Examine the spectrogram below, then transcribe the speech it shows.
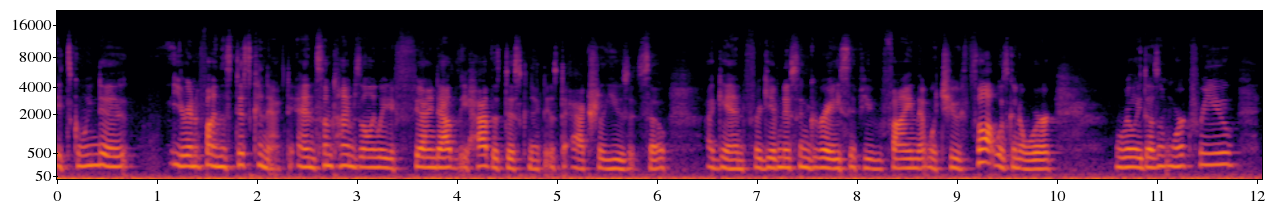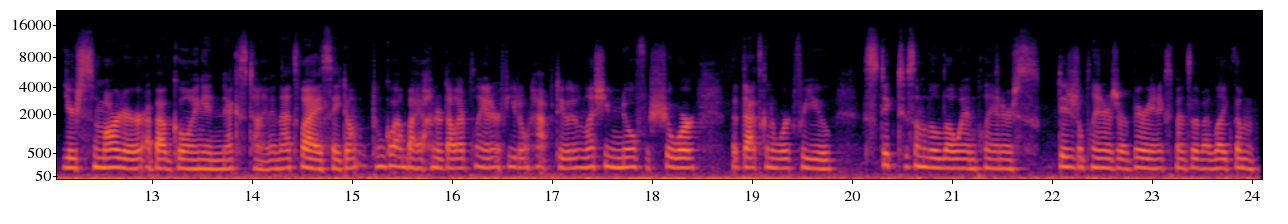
it's going to you're going to find this disconnect. And sometimes the only way to find out that you have this disconnect is to actually use it. So again, forgiveness and grace. If you find that what you thought was going to work really doesn't work for you, you're smarter about going in next time. And that's why I say don't don't go out and buy a hundred dollar planner if you don't have to, unless you know for sure that that's going to work for you. Stick to some of the low end planners. Digital planners are very inexpensive. I like them.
